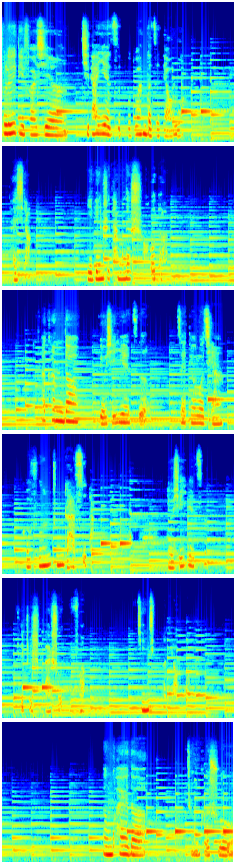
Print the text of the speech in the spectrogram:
弗雷迪发现其他叶子不断的在掉落，他想，一定是他们的时候到了。他看到有些叶子在掉落前和风挣扎似的，有些叶子却只是把手一放，静静的掉落。很快的，整棵树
